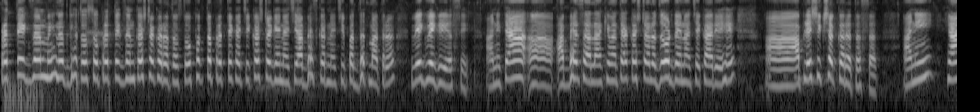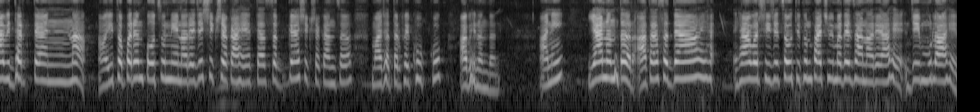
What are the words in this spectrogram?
प्रत्येकजण मेहनत घेत असतो प्रत्येकजण कष्ट करत असतो. फक्त प्रत्येकाची कष्ट घेण्याची अभ्यास करण्याची पद्धत मात्र वेगवेगळी असते. आणि त्या अभ्यासाला किंवा त्या कष्टाला जोड देण्याचे कार्य हे आपले शिक्षक करत असतात. आणि ह्या विद्यार्थ्यांना इथंपर्यंत पोहोचून नेणारे जे शिक्षक आहेत त्या सगळ्या शिक्षकांचं माझ्यातर्फे खूप खूप अभिनंदन. आणि यानंतर आता सध्या ह्या- ह्या वर्षी जे चौथीतून पाचवीमध्ये जाणारे आहे जे मुलं आहेत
